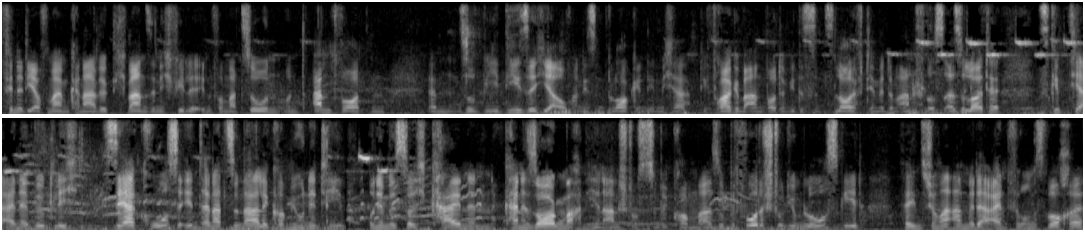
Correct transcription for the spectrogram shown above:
findet ihr auf meinem Kanal wirklich wahnsinnig viele Informationen und Antworten, ähm, so wie diese hier auch in diesem Blog, in dem ich ja die Frage beantworte, wie das jetzt läuft hier mit dem Anschluss. Also Leute, es gibt hier eine wirklich sehr große internationale Community und ihr müsst euch keinen, keine Sorgen machen, hier einen Anschluss zu bekommen. Also bevor das Studium losgeht, fängt es schon mal an mit der Einführungswoche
